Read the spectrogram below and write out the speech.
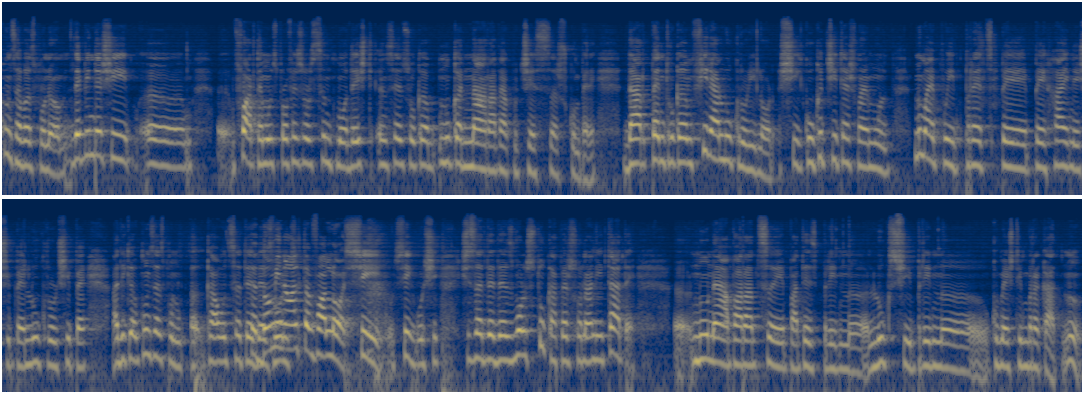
cum să vă spun eu, depinde și uh, foarte mulți profesori sunt modești în sensul că nu că n-ar avea cu ce să-și cumpere, dar pentru că în firea lucrurilor și cu cât citești mai mult, nu mai pui preț pe, pe haine și pe lucruri și pe... Adică, cum să spun, uh, cauți să te, Te dezvolți... domină alte valori. Sigur, sigur. Și, și să te dezvolți tu ca personalitate. Uh, Nu neapărat să epatezi prin uh, lux și prin uh, cum ești îmbrăcat. Nu.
